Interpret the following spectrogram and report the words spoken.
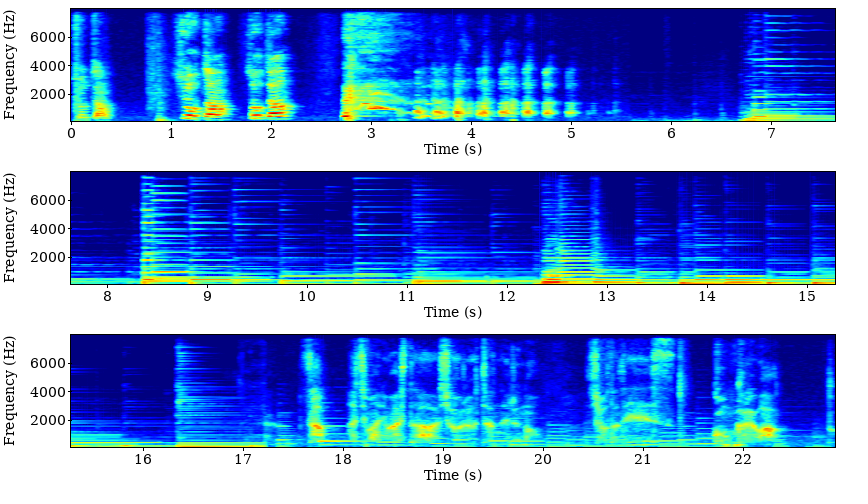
しょうちゃん？しょうちゃん？しょうちゃん？さあ始まりました。少量チャンネルの翔太です。今回はと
